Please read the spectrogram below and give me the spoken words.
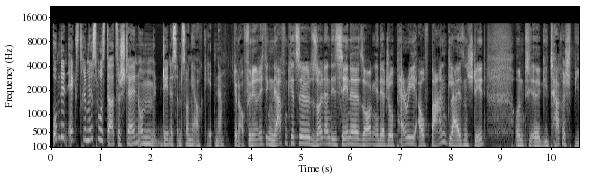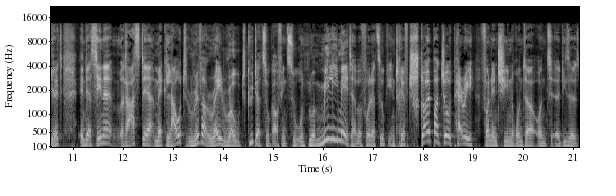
um den Extremismus darzustellen, um den es im Song ja auch geht. Ne? Genau, für den richtigen Nervenkitzel soll dann die Szene sorgen, in der Joe Perry auf Bahngleisen steht und äh, Gitarre spielt. In der Szene rast der McLeod River Railroad Güterzug auf ihn zu und nur Millimeter bevor der Zug ihn trifft, stolpert Joe Perry von den Schienen runter und äh, diese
